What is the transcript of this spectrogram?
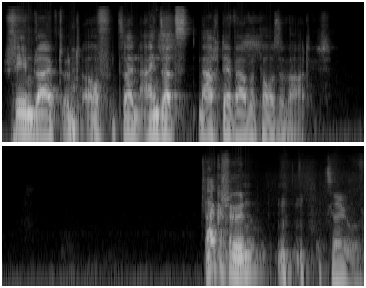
stehen bleibt und auf seinen Einsatz nach der Werbepause wartet. Dankeschön. Sehr gut.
